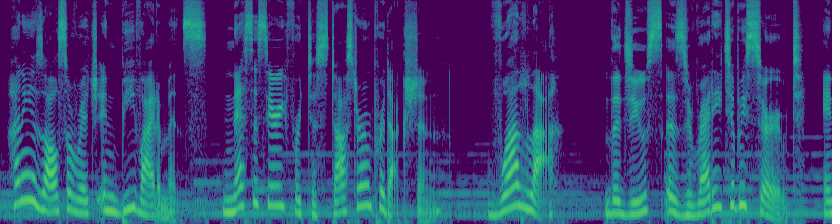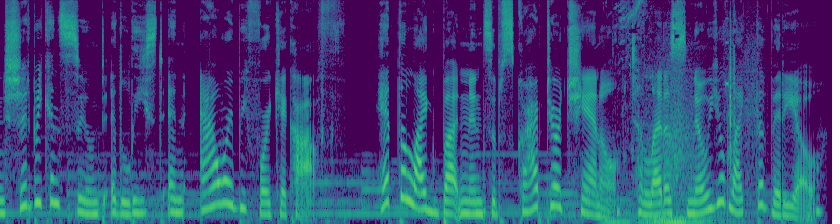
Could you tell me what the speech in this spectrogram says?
Honey is also rich in B vitamins, necessary for testosterone production. Voila! The juice is ready to be served and should be consumed at least an hour before kickoff. Hit the like button and subscribe to our channel to let us know you liked the video.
